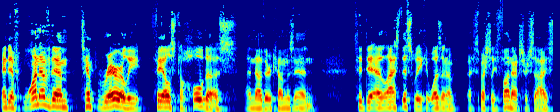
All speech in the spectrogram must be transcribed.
And if one of them temporarily fails to hold us, another comes in. Today, uh, last this week, it wasn't an especially fun exercise,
